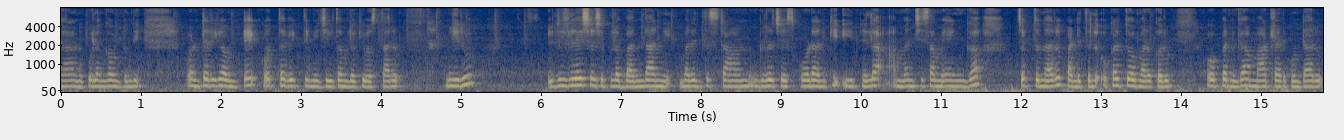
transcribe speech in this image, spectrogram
చాలా అనుకూలంగా ఉంటుంది. ఒంటరిగా ఉంటే కొత్త వ్యక్తి మీ జీవితంలోకి వస్తారు. మీరు రిలేషన్షిప్ల బంధాన్ని మరింత స్ట్రాంగ్గా చేసుకోవడానికి ఈ నెల మంచి సమయంగా చెప్తున్నారు పండితులు. ఒకరితో మరొకరు ఓపెన్గా మాట్లాడుకుంటారు.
